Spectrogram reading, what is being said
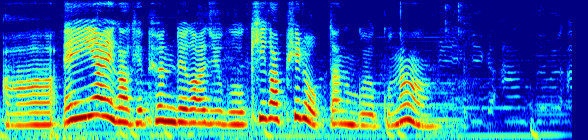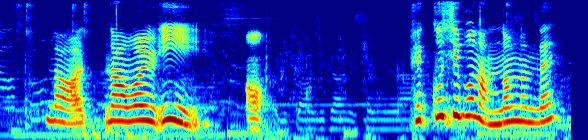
아, AI가 개편돼가지고 키가 필요 없다는 거였구나. 나, 나월 2. 어? 190은 안 넘는데?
